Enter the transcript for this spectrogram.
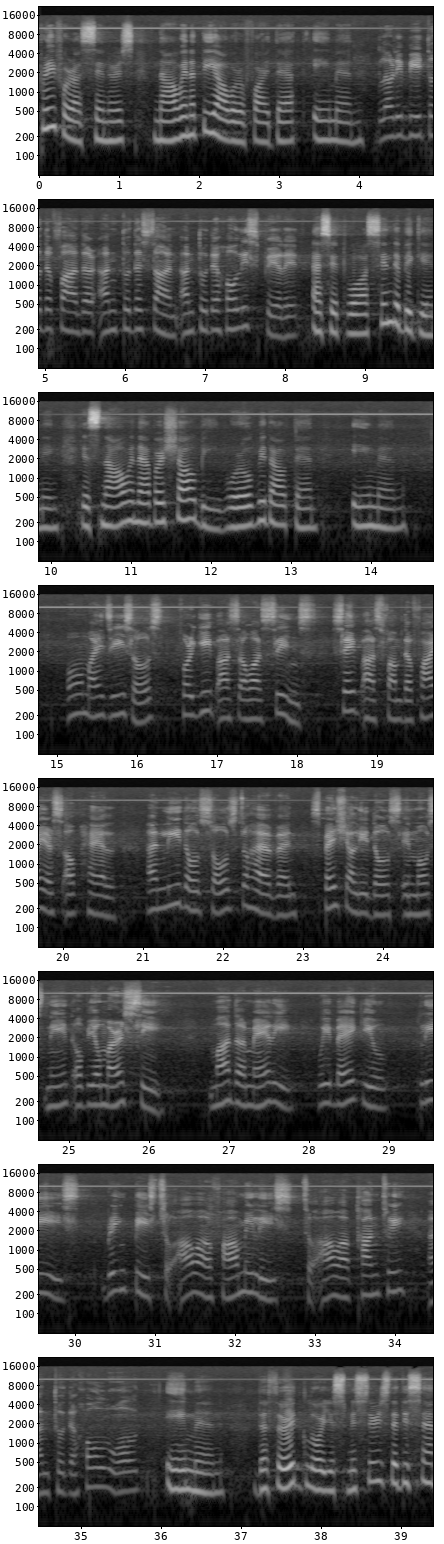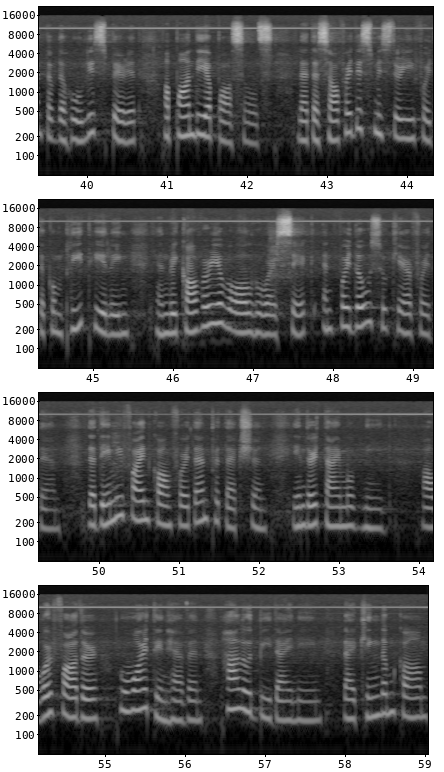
pray for us sinners, now and at the hour of our death. Amen. Glory be to the Father, and to the Son, and to the Holy Spirit. As it was in the beginning, is now, and ever shall be, world without end. Amen. O my Jesus, forgive us our sins, save us from the fires of hell, and lead all souls to heaven, especially those in most need of your mercy. Mother Mary, we beg you, please bring peace to our families, to our country, and to the whole world. Amen. The third glorious mystery is the descent of the Holy Spirit upon the apostles. Let us offer this mystery for the complete healing and recovery of all who are sick and for those who care for them, that they may find comfort and protection in their time of need. Our Father, who art in heaven, hallowed be thy name. Thy kingdom come,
